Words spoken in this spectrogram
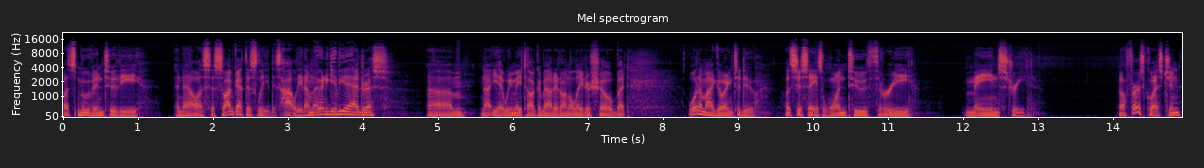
let's move into the analysis. So I've got this lead, this hot lead. I'm not going to give you the address. Um, not yet. We may talk about it on a later show, but what am I going to do? Let's just say it's 123 Main Street. Now, first question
